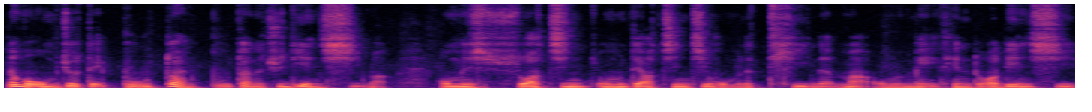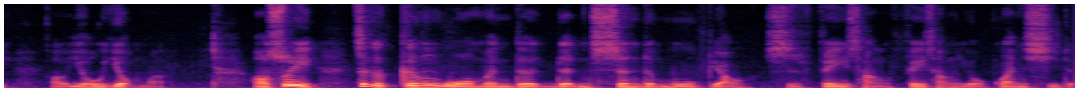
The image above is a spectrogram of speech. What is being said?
那么我们就得不断不断的去练习嘛。我们所要精，我们得要精进我们的体能嘛。我们每天都要练习哦游泳嘛。哦，所以这个跟我们的人生的目标是非常非常有关系的。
